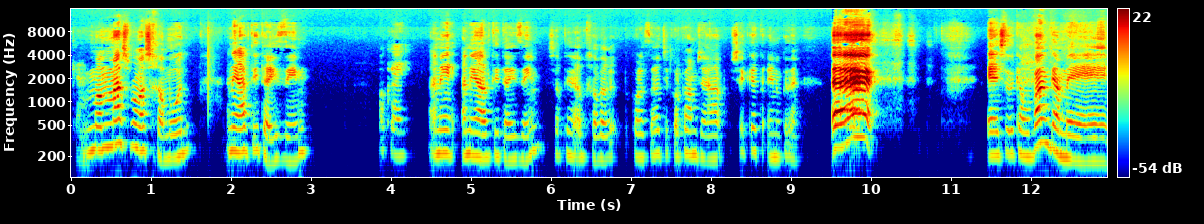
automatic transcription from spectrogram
כן. ממש ממש חמוד. אני אהבתי את העיזים. אוקיי. אני, אני אהבתי את העיזים. ישבתי ליד חבר כל הסרט שכל פעם שהיה שקט היינו כזה "אה!" אה, שזה כמובן גם אה,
